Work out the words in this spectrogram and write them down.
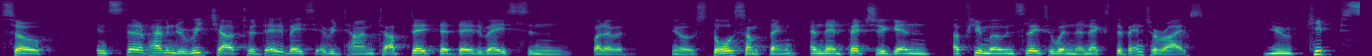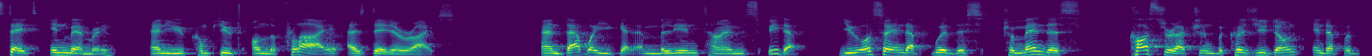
So, instead of having to reach out to a database every time to update that database and whatever you know, store something and then fetch it again a few moments later when the next event arrives. You keep state in memory and you compute on the fly as data arrives. And that way you get a million times speed up. You also end up with this tremendous cost reduction because you don't end up with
